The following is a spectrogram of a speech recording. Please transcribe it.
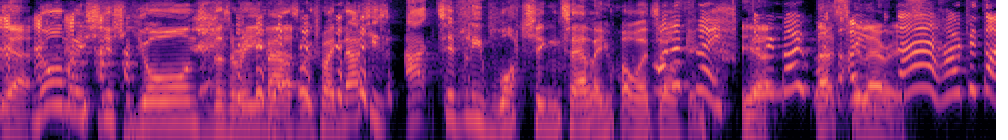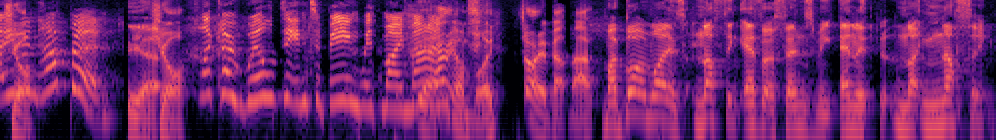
Yeah. Normally she just yawns, does her emails, which way. Now she's actively watching telly while we're talking. honestly, Yeah, the remote was that's over there. How did that Sure. even happen? Yeah. Sure. Like I willed it into being with my mind. Carry on, Boyd. Sorry about that. My bottom line is nothing ever offends me, and like nothing.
